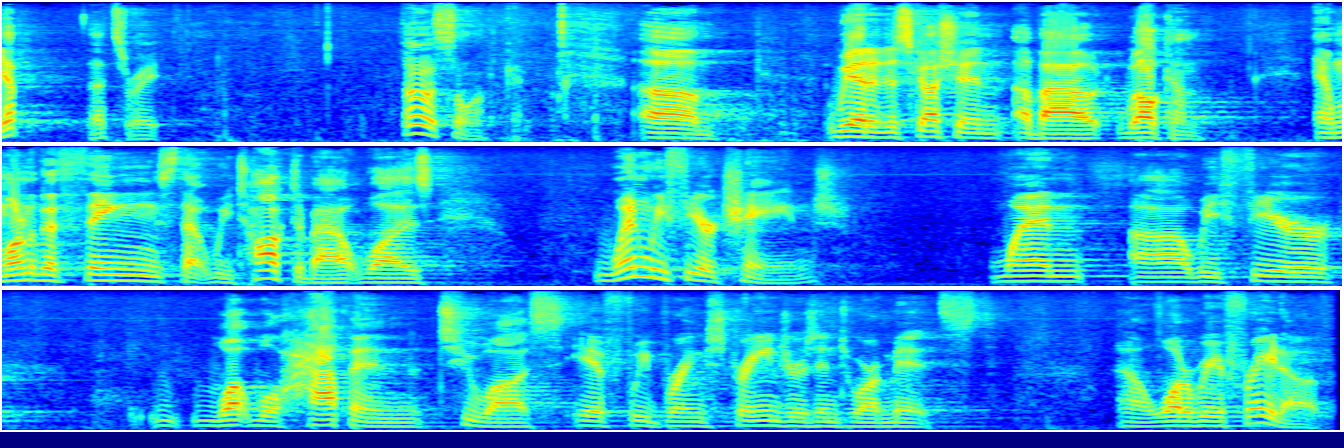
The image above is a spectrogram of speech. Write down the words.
yep, that's right. Oh, no, it's still on. Okay. Um, we had a discussion about welcome. And one of the things that we talked about was when we fear change, when uh, we fear what will happen to us if we bring strangers into our midst, uh, what are we afraid of?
